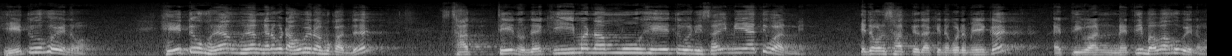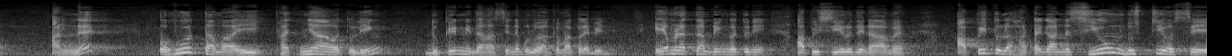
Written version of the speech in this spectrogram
හේතුව හොයනවා. හේතුව හොයන් හොයන් යනකොට අහුවෙනවා මොකද්ද? සත්‍ය නොදැකීම නම් වූ හේතුව නිසායි මේ ඇතිවන්නේ. එතකොට සත්‍ය දකිනකොට මේක ඇතිවන්නේ නැති බව අහුවෙනවා. අන්න ඔහු තමයි ප්‍රඥාව තුලින් දුකෙන් නිදහස් වෙන්න පුළුවන්කමක් ලැබෙන්නේ. එහෙම නැත්නම් පින්වතුනි අපි සියලු දෙනාම අපි තුල හටගන්න සියුම් දෘෂ්ටි ඔස්සේ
